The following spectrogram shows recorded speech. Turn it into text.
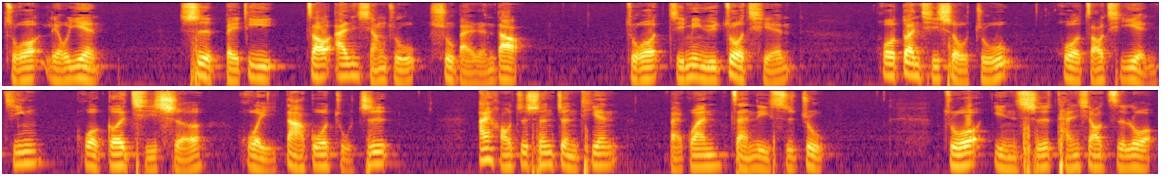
卓留宴。是北地招安降卒数百人到，卓即命于座前，或断其手足，或凿其眼睛。或割其舌，或以大锅煮之，哀嚎之声震天，百官站立思助。卓饮食谈笑自若。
